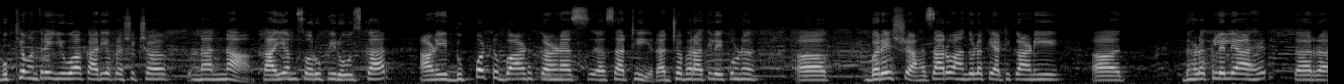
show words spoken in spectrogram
मुख्यमंत्री युवा कार्य प्रशिक्षणांना कायमस्वरूपी रोजगार आणि दुप्पट वाढ करण्यासाठी राज्यभरातील एकूण बरेचशा हजारो आंदोलक या ठिकाणी धडकलेले आहेत. तर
